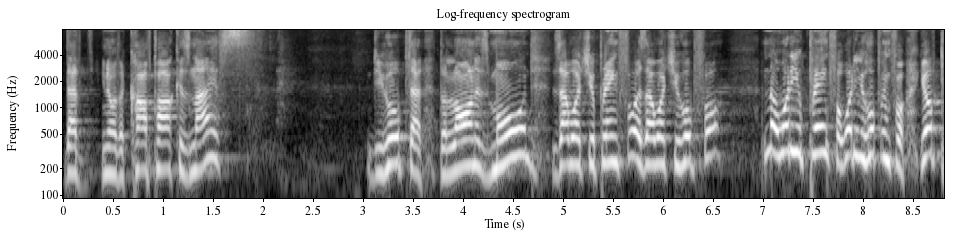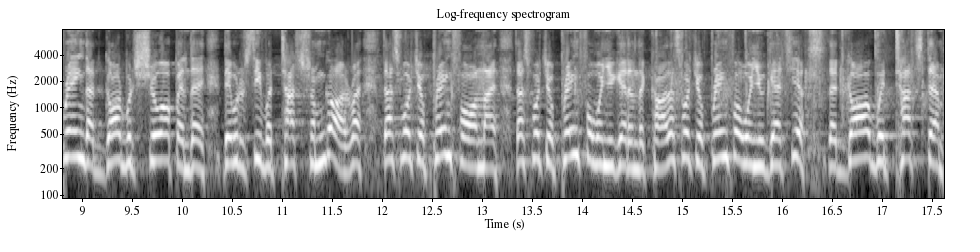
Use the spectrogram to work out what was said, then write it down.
that, you know, the car park is nice? Do you hope that the lawn is mowed? Is that what you're praying for? Is that what you hope for? No, what are you praying for? What are you hoping for? You're praying that God would show up and they, they would receive a touch from God, right? That's what you're praying for all night. That's what you're praying for when you get in the car. That's what you're praying for when you get here. That God would touch them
